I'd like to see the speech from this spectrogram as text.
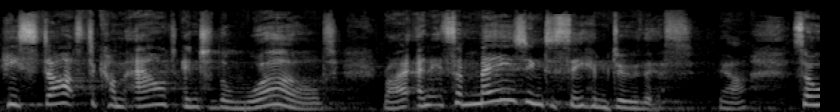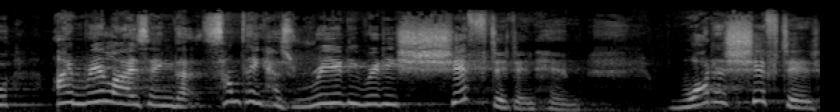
He starts to come out into the world right? And it's amazing to see him do this. Yeah. So I'm realizing that something has really, really shifted in him. What has shifted?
